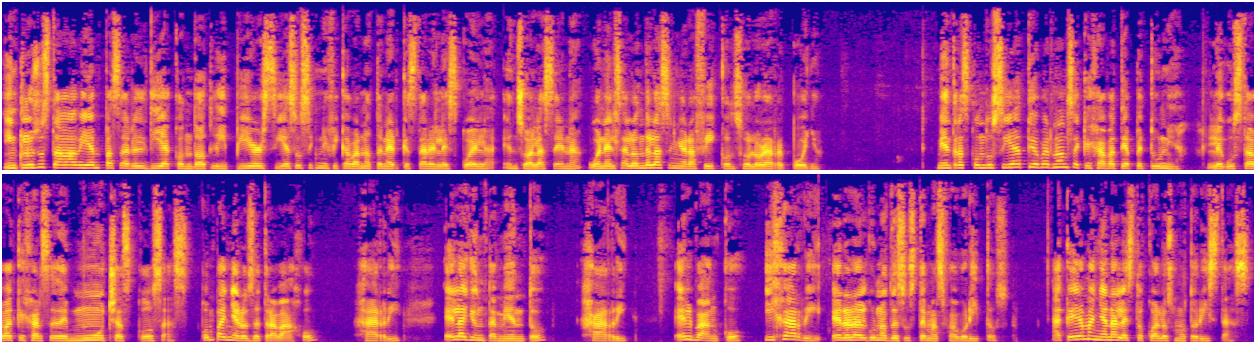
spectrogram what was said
Incluso estaba bien pasar el día con Dudley Pierce y eso significaba no tener que estar en la escuela, en su alacena o en el salón de la señora Fee con su olor a repollo. Mientras conducía, tío Vernon se quejaba a tía Petunia. Le gustaba quejarse de muchas cosas. Compañeros de trabajo, Harry, el ayuntamiento, Harry, el banco y Harry eran algunos de sus temas favoritos. Aquella mañana les tocó a los motoristas,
